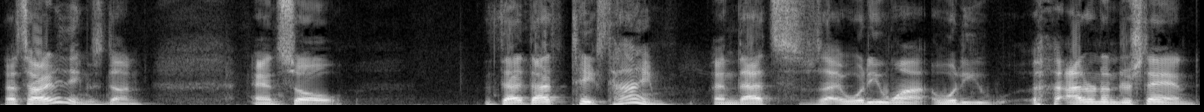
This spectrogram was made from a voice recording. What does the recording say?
That's how anything's done. And so that that takes time. And that's like, what do you want? What do you I don't understand.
